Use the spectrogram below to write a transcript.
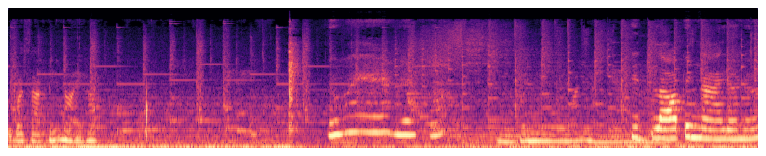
อุปสรรคนิดหน่อยครับดูแม่เลยครับเดี๋ยวก็นิ้วมัดหนังยางติดล้อเป็นนานแล้วนะ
